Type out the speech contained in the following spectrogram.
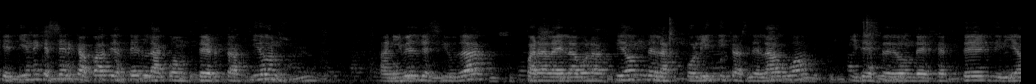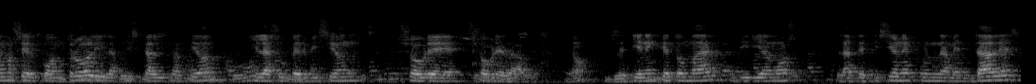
que tiene que ser capaz de hacer la concertación a nivel de ciudad para la elaboración de las políticas del agua y desde donde ejercer, diríamos, el control y la fiscalización y la supervisión sobre, sobre el agua. ¿No? Se tienen que tomar, diríamos, las decisiones fundamentales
